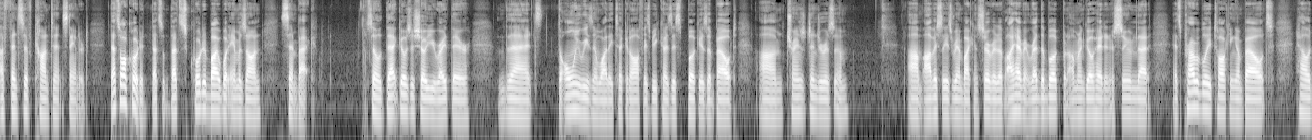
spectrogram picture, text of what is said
offensive content standard. That's all quoted. That's that's quoted by what Amazon sent back. So that goes to show you right there that the only reason why they took it off is because this book is about um, transgenderism. Um, obviously, it's written by conservative. I haven't read the book, but I'm going to go ahead and assume that it's probably talking about how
